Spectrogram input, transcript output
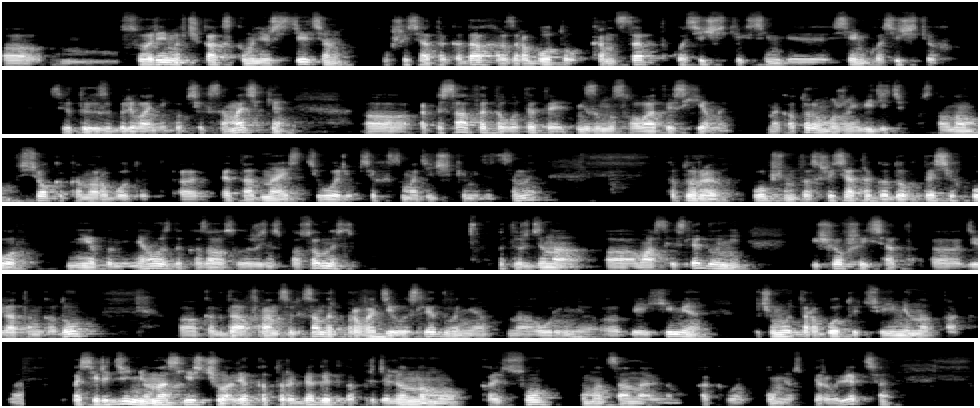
Э, в свое время в Чикагском университете в 60-х годах разработал концепт классических, 7, 7 классических святых заболеваний по психосоматике, описав это вот этой незамысловатой схемой, на которой можно видеть в основном все, как оно работает. Это одна из теорий психосоматической медицины, которая, в общем-то, с 60-х годов до сих пор не поменялась, доказала свою жизнеспособность, подтверждена а, массой исследований еще в 1969 году, когда Франц Александр проводил исследования на уровне биохимии, почему это работает все именно так. Да? Посередине у нас есть человек, который бегает по определенному кольцу эмоциональному. Как вы помню с первой лекции,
